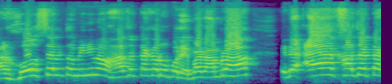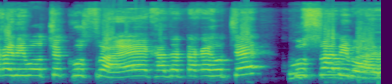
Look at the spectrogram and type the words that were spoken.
আর হোলসেল তো মিনিমাম হাজার টাকার উপরে বাট আমরা এটা এক হাজার টাকায় দিব হচ্ছে খুচরা এক হাজার টাকায় হচ্ছে খুচরা দিব আর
